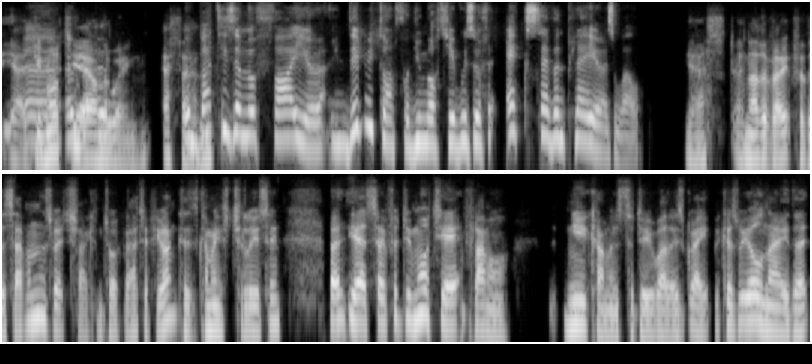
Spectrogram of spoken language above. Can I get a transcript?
yeah, uh, Dumortier on the wing. A baptism of fire, in debutant for Dumortier with an ex-seven player as well. Yes, another vote for the sevens, which I can talk about if you want, because it's coming to Toulouse soon. But yeah, so for Dumortier and Flament, newcomers to do well is great because we all know that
